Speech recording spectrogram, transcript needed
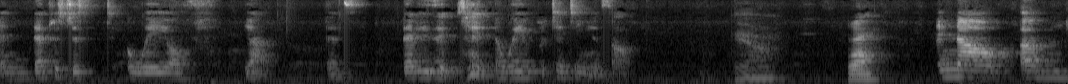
and that was just a way of yeah, that's that is it, a way of protecting yourself. Yeah. Well, And now, um,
